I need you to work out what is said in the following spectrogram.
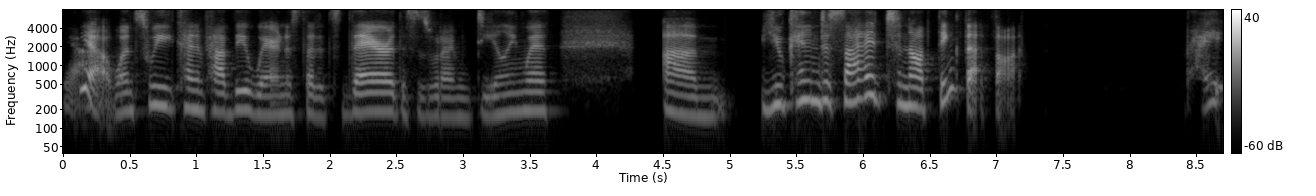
Yeah. Yeah. Once we kind of have the awareness that it's there, this is what I'm dealing with. Um, you can decide to not think that thought right?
